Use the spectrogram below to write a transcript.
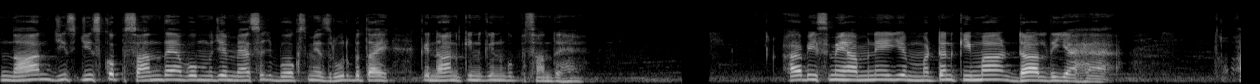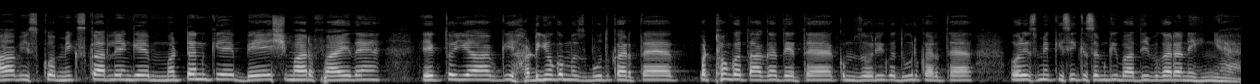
نان جس جس کو پسند ہیں وہ مجھے میسج باکس میں ضرور بتائے کہ نان کن کن کو پسند ہیں اب اس میں ہم نے یہ مٹن قیمہ ڈال دیا ہے اب اس کو مکس کر لیں گے مٹن کے بے شمار فائدے ہیں ایک تو یہ آپ کی ہڈیوں کو مضبوط کرتا ہے پٹھوں کو طاقت دیتا ہے کمزوری کو دور کرتا ہے اور اس میں کسی قسم کی بادی وغیرہ نہیں ہے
